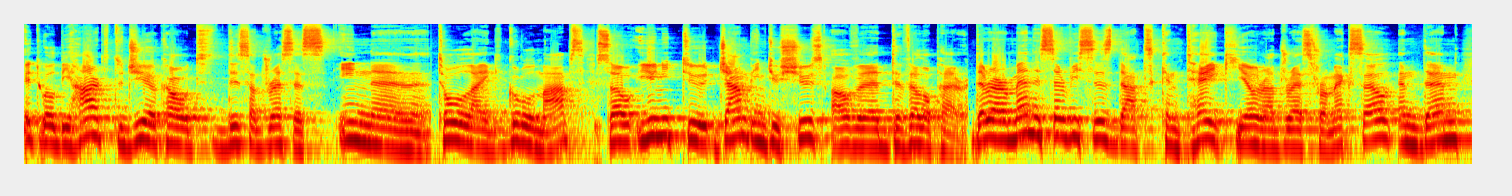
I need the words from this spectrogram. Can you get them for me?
It will be hard to geocode these addresses in a tool like Google Maps, so you need to jump into shoes of a developer. There are many services that can take your address from Excel and then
